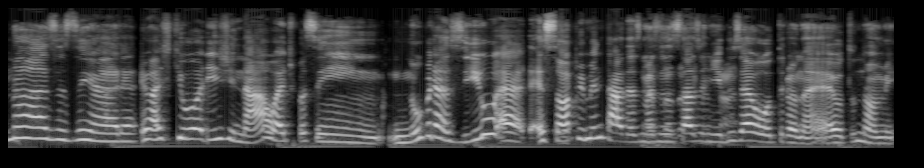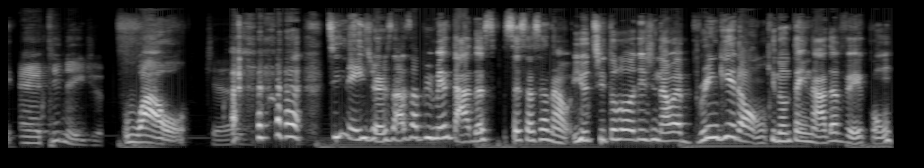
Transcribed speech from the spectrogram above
Nossa senhora. Eu acho que o original é tipo assim, no Brasil é, é só apimentadas, mas É nos Estados. Unidos é outro, né? É outro nome. É Teenager. Uau! Que é, Teenagers, as apimentadas, sensacional. E o título original é Bring It On, que não tem nada a ver com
